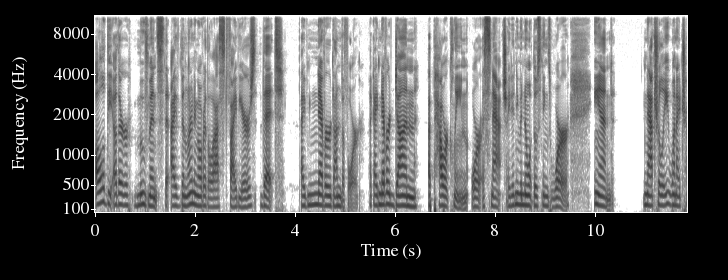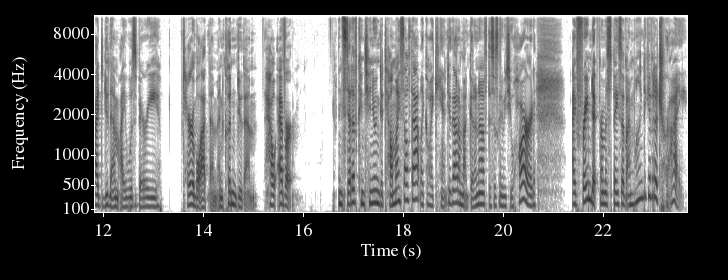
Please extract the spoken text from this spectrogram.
all of the other movements that I've been learning over the last five years that I've never done before. Like I'd never done a power clean or a snatch. I didn't even know what those things were. And naturally, when I tried to do them, I was very terrible at them and couldn't do them. However, instead of continuing to tell myself that, like, oh, I can't do that, I'm not good enough, this is going to be too hard, I framed it from a space of I'm willing to give it a try.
